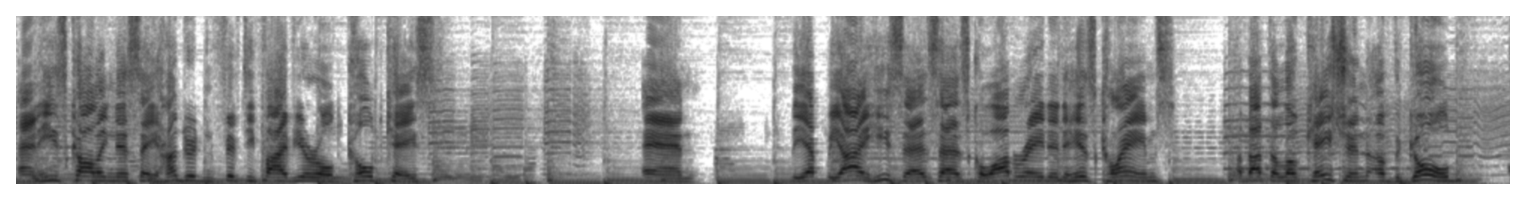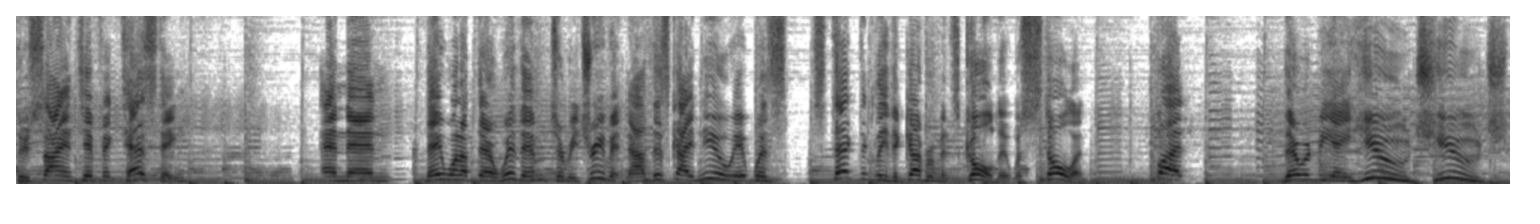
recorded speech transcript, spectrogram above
And he's calling this a 155 year old cold case. And the FBI, he says, has corroborated his claims about the location of the gold through scientific testing. And then they went up there with him to retrieve it. Now, this guy knew it was technically the government's gold, it was stolen. But there would be a huge, huge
